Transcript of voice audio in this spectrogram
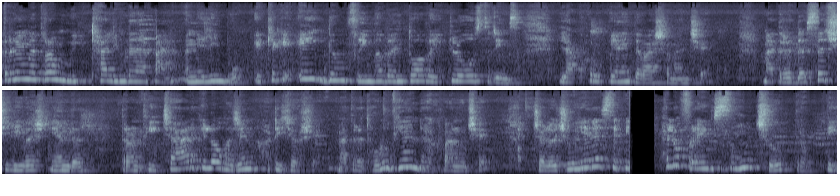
માત્ર માત્ર મીઠા લીમડાના પાન અને લીંબુ એટલે કે એકદમ ફ્રીમાં બનતો આ ક્લોઝ ડ્રિંક્સ લાખો રૂપિયાની દવા સમાન છે. માત્ર દસ જ દિવસની અંદર ત્રણથી ચાર કિલો વજન ઘટી જશે. માત્ર થોડું ધ્યાન રાખવાનું છે. ચલો જોઈએ રેસીપી હેલો ફ્રેન્ડ્સ હું છું તૃપ્તિ.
